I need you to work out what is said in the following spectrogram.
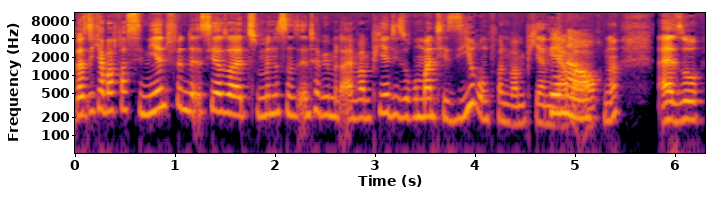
Was ich aber faszinierend finde, ist ja so halt zumindest das Interview mit einem Vampir, diese Romantisierung von Vampiren genau. ja aber auch, ne? Also,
